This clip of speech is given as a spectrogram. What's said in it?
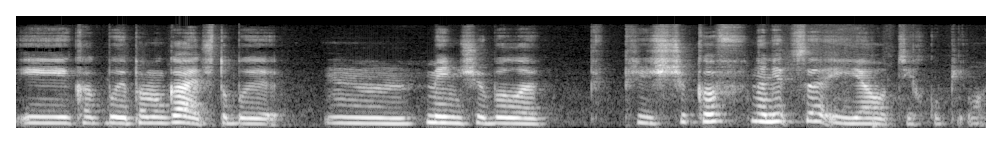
и как бы помогает, чтобы меньше было прыщиков на лице, и я вот их купила.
